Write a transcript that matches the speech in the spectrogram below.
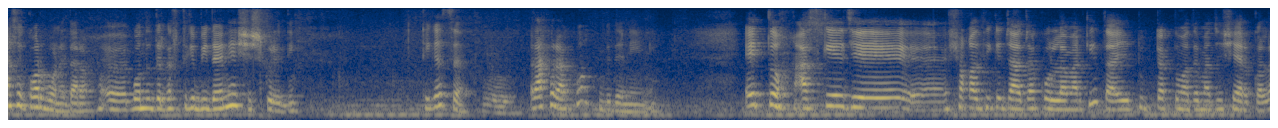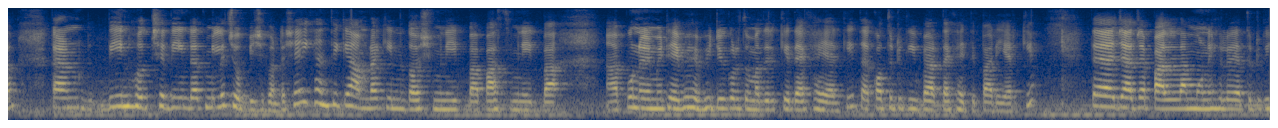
আচ্ছা করব না দাঁড়াও বন্ধুদের কাছ থেকে বিদায় নিয়ে শেষ করে দিই। ঠিক আছে? রাখো রাখো বিদায় নিয়ে নিই। এই তো আজকে যে সকাল থেকে যা যা করলাম আর কি তাই টুকটাক তোমাদের মাঝে শেয়ার করলাম। কারণ দিন হচ্ছে দিন রাত মিলে চব্বিশ ঘণ্টা। সেইখান থেকে আমরা কিনা দশ মিনিট বা পাঁচ মিনিট বা পনেরো মিনিট এইভাবে ভিডিও করে তোমাদেরকে দেখাই আর কি তা কতটুকুই বার দেখাইতে পারি আর কি। তা যা যা পারলাম মনে হলো এতটুকু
